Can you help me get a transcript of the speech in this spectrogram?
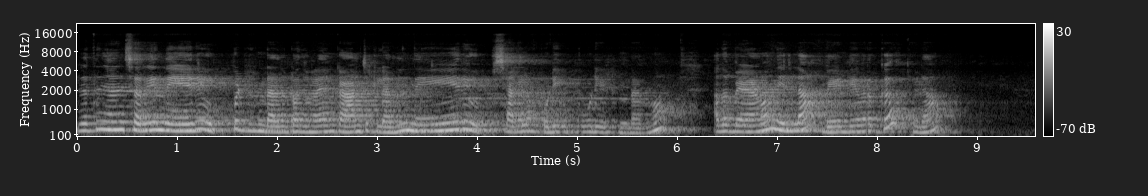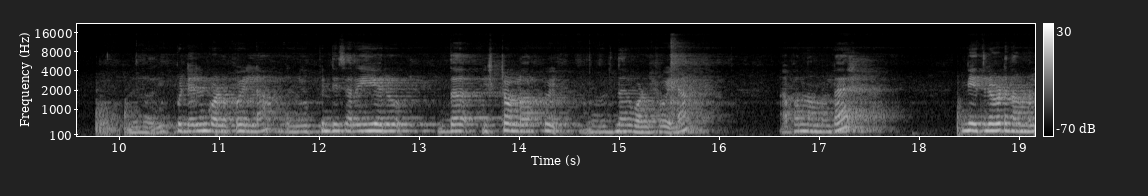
ഇതിനകത്ത് ഞാൻ ചെറിയ നേരെ ഉപ്പിട്ടിട്ടുണ്ടായിരുന്നു കേട്ടോ. നിങ്ങളെ ഞാൻ കാണിച്ചിട്ടില്ലായിരുന്നു. നേരെ ഉപ്പ് ശകലം പൊടി പൊടി ഇട്ടിട്ടുണ്ടായിരുന്നു അത് വേണമെന്നില്ല. വേണ്ടിയവർക്ക് ഇടാം. ഉപ്പിടലും കുഴപ്പമില്ല. ഉപ്പിന്റെ ചെറിയൊരു ഇത് ഇഷ്ടമുള്ളവർക്ക് ഇടുന്നതിന് കുഴപ്പമില്ല. അപ്പം നമ്മളുടെ ഇനി ഇതിലോട്ട് നമ്മൾ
